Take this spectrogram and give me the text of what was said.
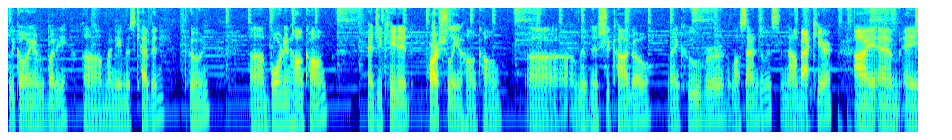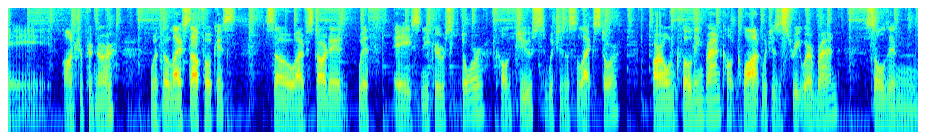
How's it going, everybody? Uh, my name is Kevin Poon, uh, born in Hong Kong, educated partially in Hong Kong, uh, lived in Chicago, Vancouver, Los Angeles, and now back here. I am a entrepreneur with a lifestyle focus. So I've started with a sneaker store called Juice, which is a select store. Our own clothing brand called Clot, which is a streetwear brand sold in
